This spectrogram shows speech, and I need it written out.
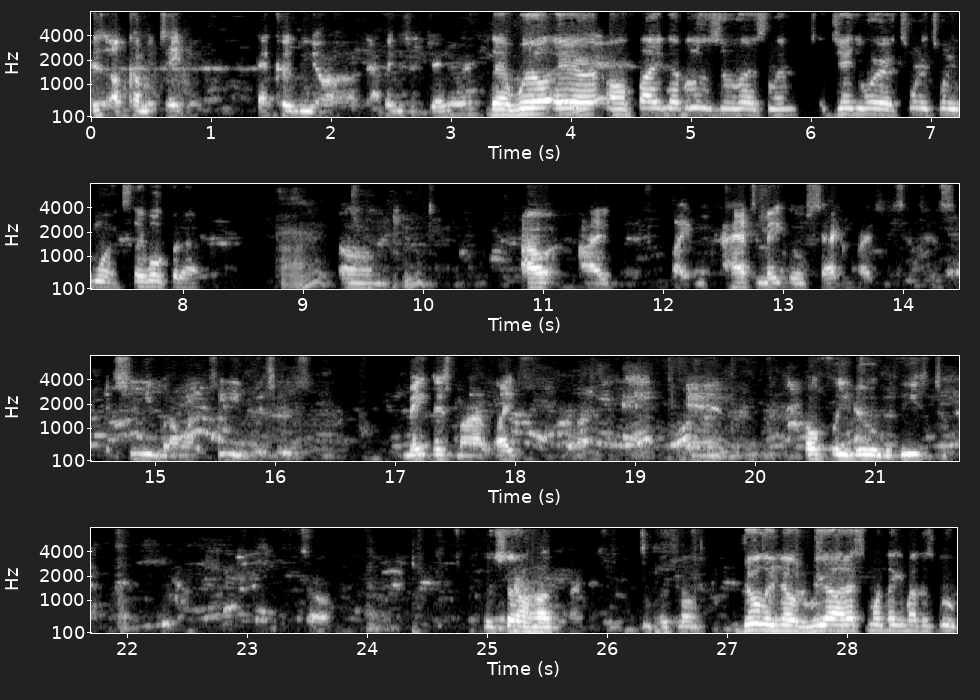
this upcoming taping. That could be uh I think it's in January. That will air on Fighting Evolution Wrestling January of 2021. Stay woke for that. All right. um, I, I like I had to make those sacrifices to just achieve what I want to achieve, which is make this my life, and hopefully do it with these two. So For sure. For sure. Duly noted. We are. That's one thing about this group,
